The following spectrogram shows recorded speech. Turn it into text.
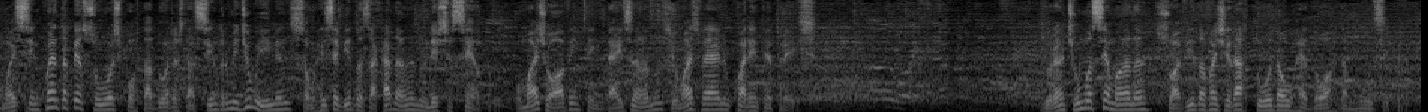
Umas 50 pessoas portadoras da Síndrome de Williams são recebidas a cada ano neste centro. O mais jovem tem 10 anos e o mais velho, 43. Durante uma semana, sua vida vai girar toda ao redor da música.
